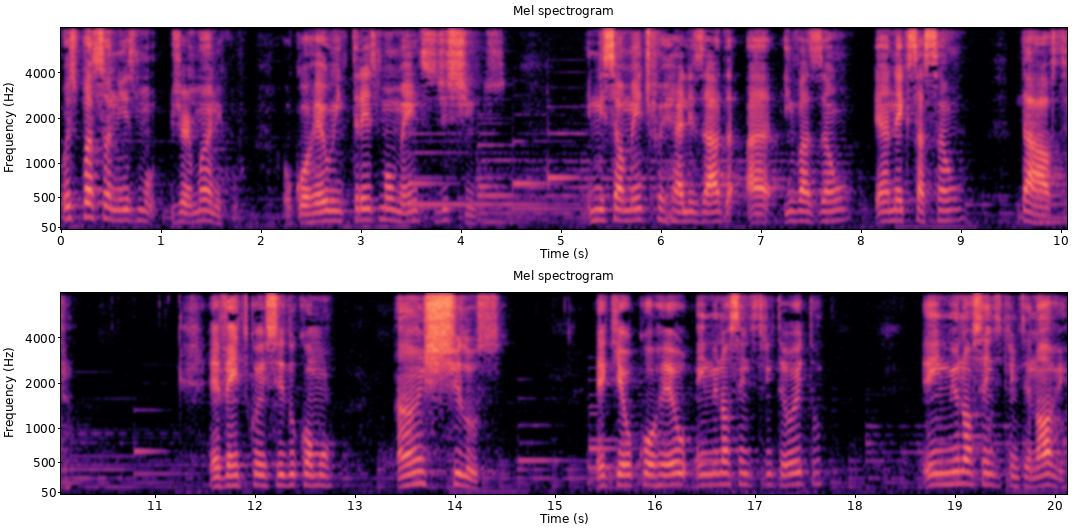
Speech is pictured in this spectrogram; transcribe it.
O expansionismo germânico ocorreu em três momentos distintos. Inicialmente foi realizada a invasão e anexação da Áustria, evento conhecido como Anschluss, e que ocorreu em 1938. Em 1939,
